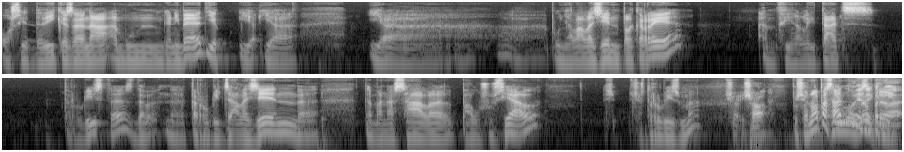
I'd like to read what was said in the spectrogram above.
O si et dediques a anar amb un ganivet i a, i a, i a, i a, a apunyalar la gent pel carrer amb finalitats terroristes, de, de terroritzar la gent, de- d'amenaçar la pau social, això, això és terrorisme. Això, això, però això no ha passat Sí, només aquí. però-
